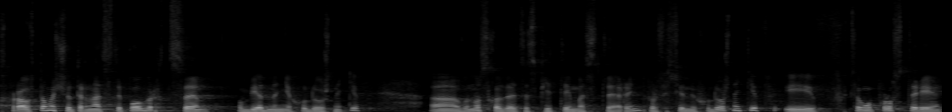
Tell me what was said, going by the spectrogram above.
Справа в тому, що 13 поверх це об'єднання художників. Воно складається з п'яти майстерень професійних художників, і в цьому просторі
